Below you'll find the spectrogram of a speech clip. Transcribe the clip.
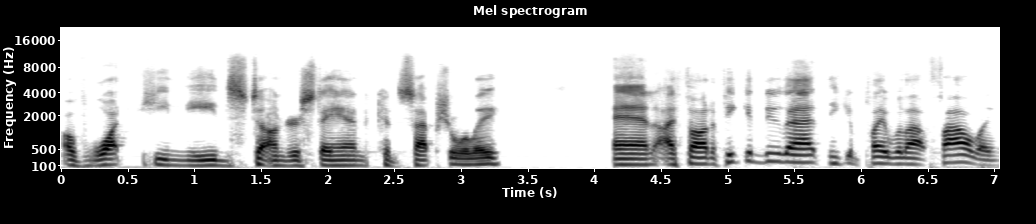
of what he needs to understand conceptually. And I thought if he could do that, he could play without fouling.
